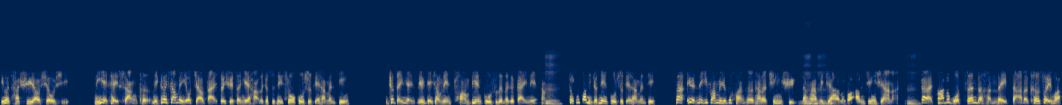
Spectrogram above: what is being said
因为他需要休息。你也可以上课，你可以上面有交代，对学生也好的，就是你说故事给他们听，你就等于点有点像念床边故事的那个概念哈。嗯，所以不说你就念故事给他们听，那因为那一方面就是缓和他的情绪，让他比较能够安静下来。嗯，再来他如果真的很累，打了瞌睡的话，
